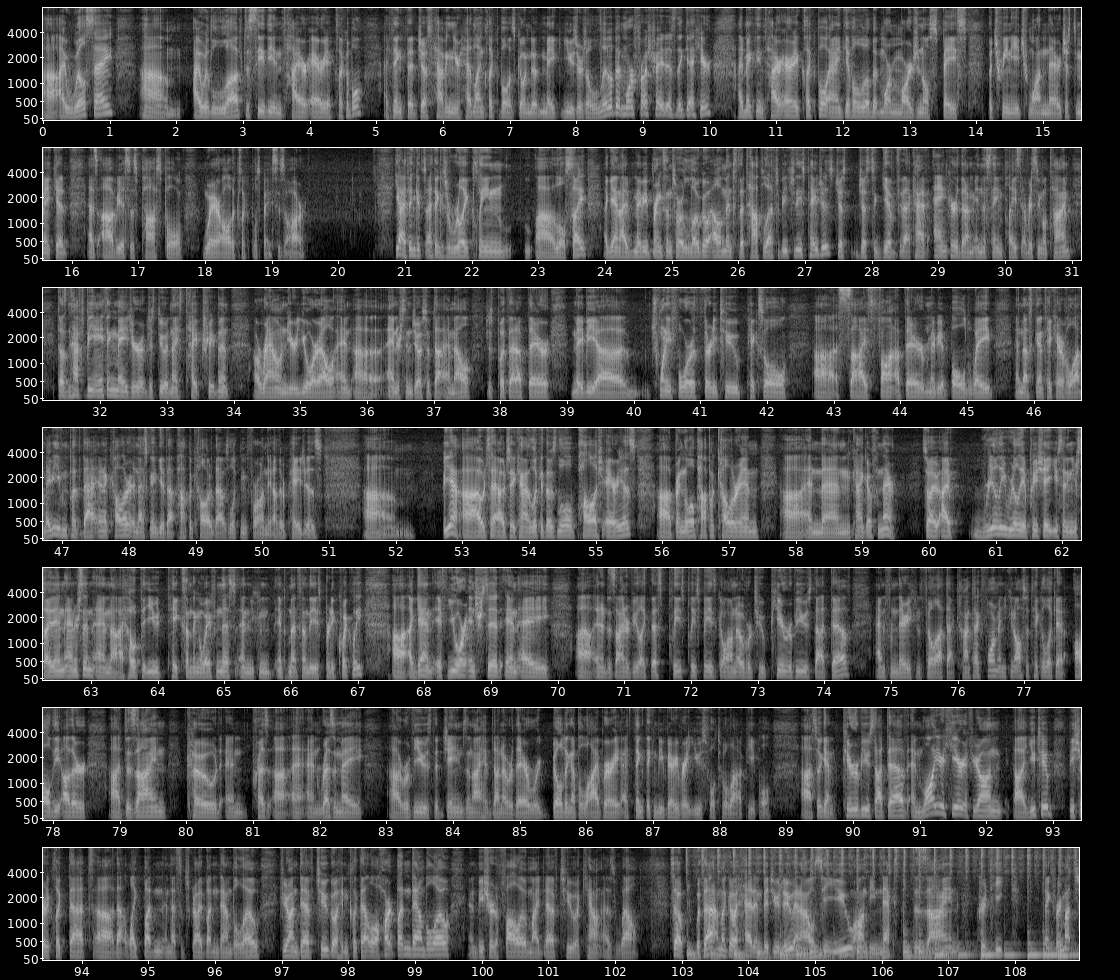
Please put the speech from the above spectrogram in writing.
Uh, I will say Um, I would love to see the entire area clickable. I think that just having your headline clickable is going to make users a little bit more frustrated as they get here. I'd make the entire area clickable and I'd give a little bit more marginal space between each one there just to make it as obvious as possible where all the clickable spaces are yeah, I think it's I think it's a really clean uh, little site. Again, I'd maybe bring some sort of logo element to the top left of each of these pages, just just to give that kind of anchor that I'm in the same place every single time. Doesn't have to be anything major. Just do a nice type treatment around your URL and uh, andersonjoseph.ml. Just put that up there. Maybe a 24, 32 pixel uh, size font up there, maybe a bold weight, and that's going to take care of a lot. Maybe even put that in a color, and that's going to give that pop of color that I was looking for on the other pages. Um, but yeah, uh, I would say I would say kind of look at those little polish areas, uh, bring a little pop of color in, uh, and then kind of go from there. So I, I, really, really appreciate you sending your site in, Anderson, and I hope that you take something away from this and you can implement some of these pretty quickly. Uh, again, if you're interested in a uh, in a design review like this, please, please, please go on over to peerreviews.dev. And from there, you can fill out that contact form. And you can also take a look at all the other uh, design, code, and, pres- uh, and resume uh, reviews that James and I have done over there. We're building up a library. I think they can be very, very useful to a lot of people. Uh, so again, peerreviews.dev. And while you're here, if you're on uh, YouTube, be sure to click that uh, that like button and that subscribe button down below. If you're on dev.to, go ahead and click that little heart button down below, and be sure to follow my dev.to account as well. So with that, I'm gonna go ahead and bid you adieu, and I will see you on the next design critique. Thanks very much.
